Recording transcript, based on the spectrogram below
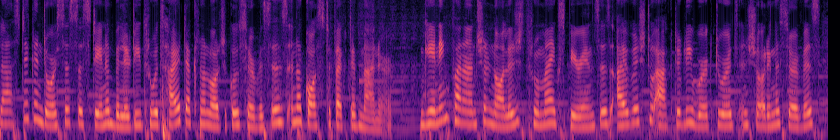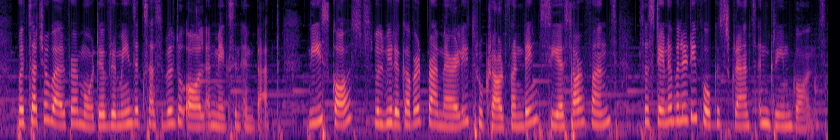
Plastick endorses sustainability through its high technological services in a cost effective manner. Gaining financial knowledge through my experiences, I wish to actively work towards ensuring a service with such a welfare motive remains accessible to all and makes an impact. These costs will be recovered primarily through crowdfunding, CSR funds, sustainability focused grants, and green bonds.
